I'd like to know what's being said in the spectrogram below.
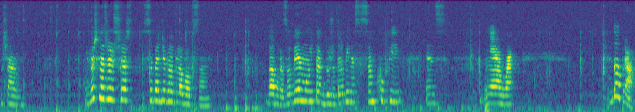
musiałem. I myślę, że już raz sobie będzie meblował sam. Dobra, zrobiłem mu i tak dużo drobiny se sam kupi, więc nie. Dobra.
